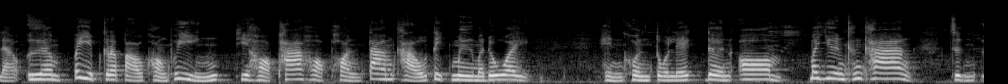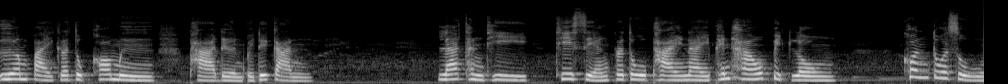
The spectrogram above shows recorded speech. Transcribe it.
แล้วเอื้อมไปหยิบกระเป๋าของผู้หญิงที่หอบผ้าหอบผ่อนตามเขาติดมือมาด้วย เห็นคนตัวเล็กเดินอ้อม มายืนข้างๆ จึงเอื้อมไปกระตุกข้อมือ พาเดินไปด้วยกัน และทันทีที่เสียงประตูภายในเพนท์เฮาส์ปิดลง คนตัวสูง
